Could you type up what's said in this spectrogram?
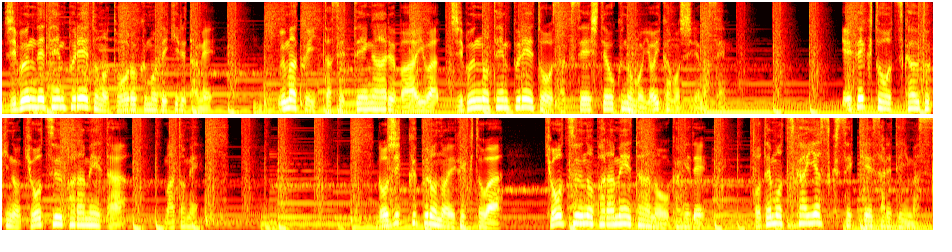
自分でテンプレートの登録もできるためうまくいった設定がある場合は自分のテンプレートを作成しておくのも良いかもしれません。エフェクトを使う時の共通パラメータまとめ。 Logic Pro のエフェクトは共通のパラメータのおかげでとても使いやすく設計されています。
